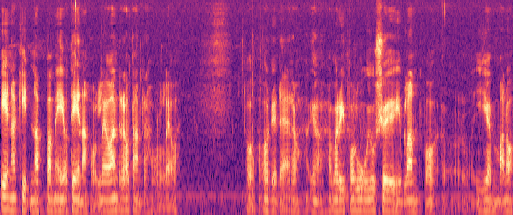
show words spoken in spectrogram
ena kidnappade mig åt ena hållet och andra åt andra hållet. Och, och, och det där. Och jag har varit på Lojo sjö ibland på, eh, i gömman och,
